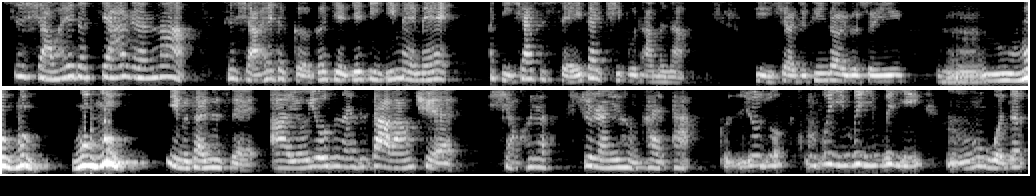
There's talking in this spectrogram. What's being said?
是小黑的家人啦，是小黑的哥哥、姐姐、弟弟、妹妹。啊，底下是谁在欺负他们呢？底下就听到一个声音。嗡嗡嗡嗡！你们猜是谁？哎呦，又是那只大狼犬。小黑啊，虽然也很害怕，可是就说不行不行不行。嗯，我的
